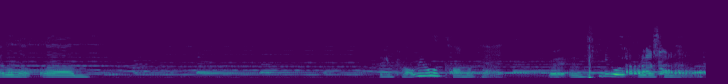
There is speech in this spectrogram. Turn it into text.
I don't know. Um, I should probably go with Cat. Right, I'm just gonna go with Friedel for now.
